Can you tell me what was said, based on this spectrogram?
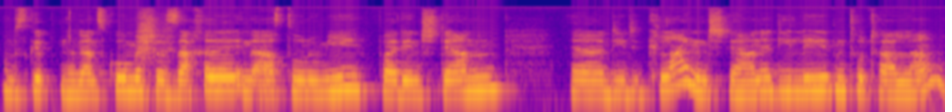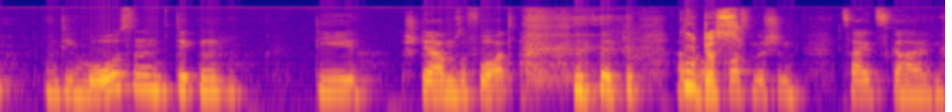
Und es gibt eine ganz komische Sache in der Astronomie bei den Sternen. Äh, die, die kleinen Sterne, die leben total lang. Und die großen, dicken, die sterben sofort. also Gut, das kosmischen Zeitskalen.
